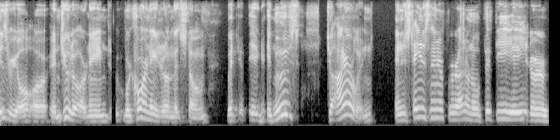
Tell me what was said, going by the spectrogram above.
Israel or and Judah are named were coronated on that stone, but it, it moves to Ireland and it stays there for I don't know fifty eight or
